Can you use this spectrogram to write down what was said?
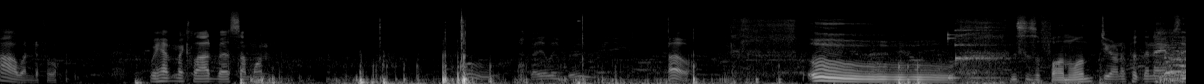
Ah, wonderful. We have McCloud versus someone. Boo. Oh, Ooh, this is a fun one. do you want to put the names in?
